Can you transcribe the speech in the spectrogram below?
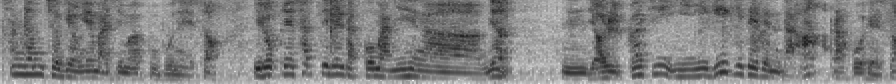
신념 적용의 마지막 부분에서 이렇게 삿띠를 닦고 많이 행하면 음, 10가지 이익이 기대된다 라고 해서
